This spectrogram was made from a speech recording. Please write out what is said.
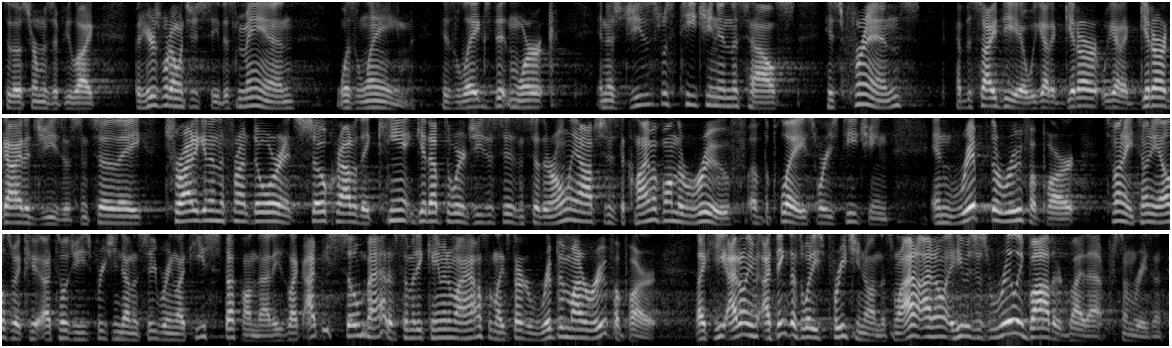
to those sermons if you like. But here's what I want you to see this man was lame, his legs didn't work. And as Jesus was teaching in this house, his friends have this idea we got to get our we got to get our guy to jesus and so they try to get in the front door and it's so crowded they can't get up to where jesus is and so their only option is to climb up on the roof of the place where he's teaching and rip the roof apart. It's funny, Tony Elswick, I told you he's preaching down in Sebring, like he's stuck on that. He's like, I'd be so mad if somebody came into my house and like started ripping my roof apart. Like he, I don't even, I think that's what he's preaching on this morning. I don't, I don't he was just really bothered by that for some reason.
